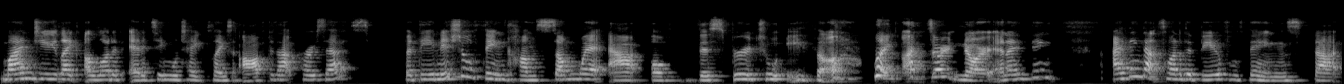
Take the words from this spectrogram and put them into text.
Mind you, like a lot of editing will take place after that process, but the initial thing comes somewhere out of the spiritual ether. Like I don't know. And I think I think that's one of the beautiful things that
